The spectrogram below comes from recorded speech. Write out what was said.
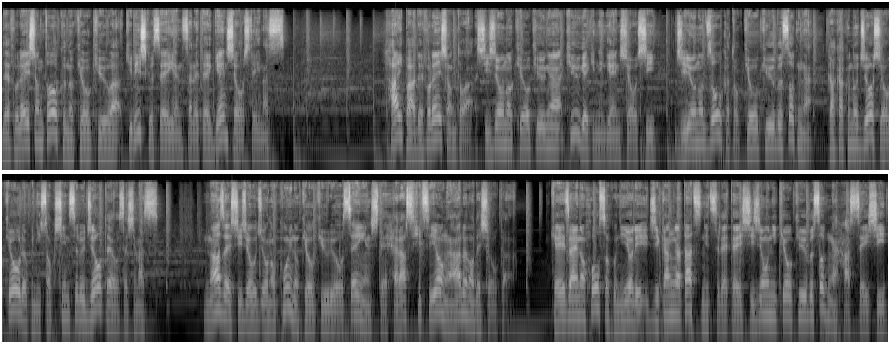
デフレーショントークンの供給は厳しく制限されて減少しています。ハイパーデフレーションとは市場の供給が急激に減少し、需要の増加と供給不足が価格の上昇を強力に促進する状態を指します。なぜ市場上のコインの供給量を制限して減らす必要があるのでしょうか？経済の法則により時間が経つにつれて市場に供給不足が発生し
